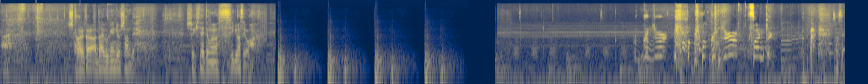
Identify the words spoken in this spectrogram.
はい。ちょっとあれからだいぶ減量したんでちょっといきたいと思います。いきますよ63キロすいません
